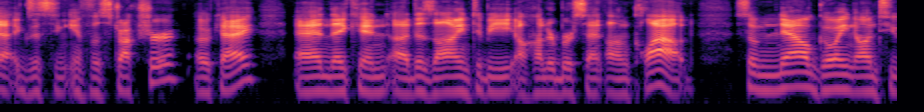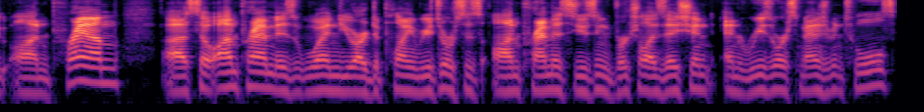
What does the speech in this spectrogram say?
uh, existing infrastructure, okay? And they can uh, design to be 100% on cloud. So now going on to on-prem. Uh, so on-prem is when you are deploying resources on-premise using virtualization and resource management tools,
